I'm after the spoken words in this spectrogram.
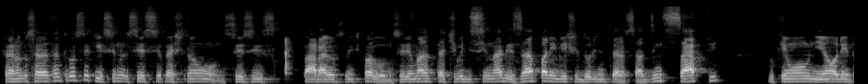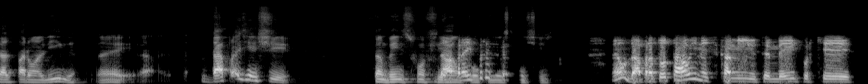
Fernando César até trouxe aqui, se, se essa questão, se esses parágrafos que a gente falou, não seria uma tentativa de sinalizar para investidores interessados em SAP do que uma união orientada para uma liga, né? Dá para a gente também desconfiar um pouco nesse sentido. Não, dá para total ir nesse caminho também, porque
